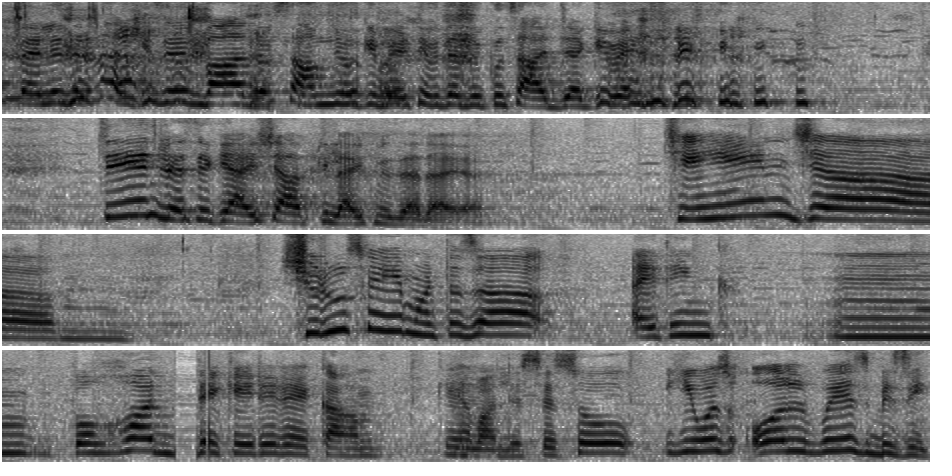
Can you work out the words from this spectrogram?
पहले हल्के से बाद अब सामने होके बैठे हुए थे बिल्कुल साथ जाके बैठे। चेंज वैसे क्या आयशा आपकी लाइफ में ज़्यादा आया? चेंज शुरू से ही मुर्तज़ा आई थिंक बहुत डेडिकेटेड है काम। के हवाले से. So he was always busy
